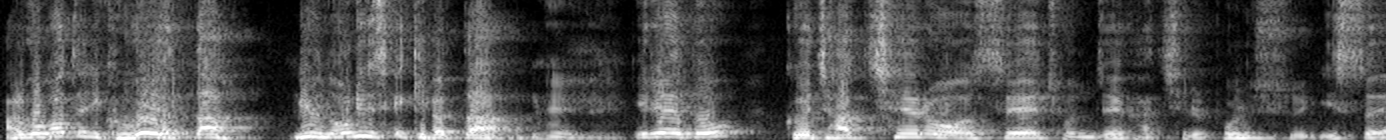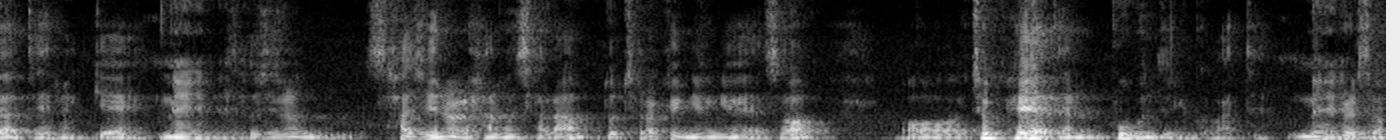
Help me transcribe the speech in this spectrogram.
알고 봤더니 그거였다. 네 노린 새끼였다. 네, 네. 이래도 그 자체로서의 존재 가치를 볼 수 있어야 되는 게 네, 네. 사실은 사진을 하는 사람 또 철학적 영역에서 어, 접해야 되는 부분들인 것 같아요. 네. 그래서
